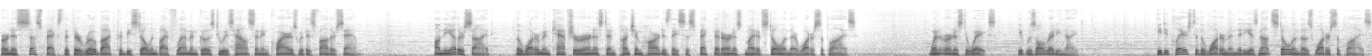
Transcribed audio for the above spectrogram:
Ernest suspects that their robot could be stolen by Flem and goes to his house and inquires with his father Sam. On the other side, the watermen capture Ernest and punch him hard as they suspect that Ernest might have stolen their water supplies. When Ernest awakes, it was already night. He declares to the watermen that he has not stolen those water supplies.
